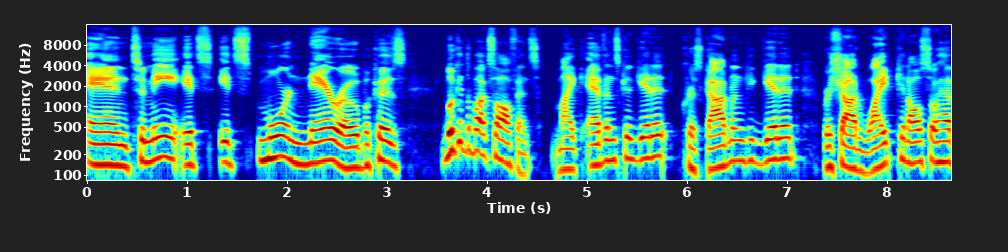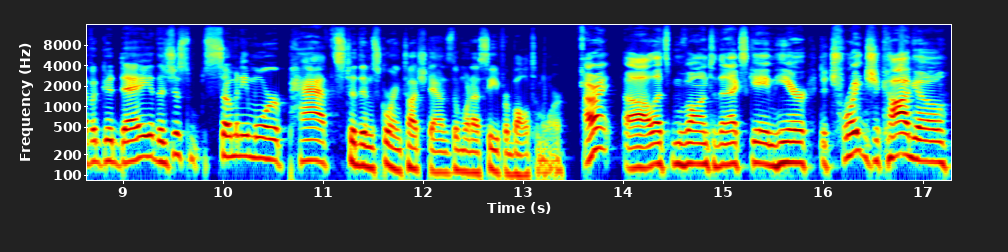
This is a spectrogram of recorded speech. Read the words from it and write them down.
and to me, it's it's more narrow because look at the Bucks offense. Mike Evans could get it, Chris Godwin could get it, Rachaad White can also have a good day. There's just so many more paths to them scoring touchdowns than what I see for Baltimore. All right, uh, let's move on to the next game here. Detroit and Chicago.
